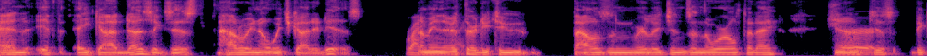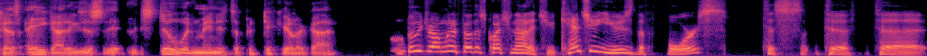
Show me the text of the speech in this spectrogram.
And if a God does exist, how do we know which God it is? Right. I mean, there are right. 32,000 religions in the world today. You know, Sure. just because a God exists, it still wouldn't mean it's a particular God. Boudreaux, I'm going to throw this question out at you. Can't you use the force to to to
